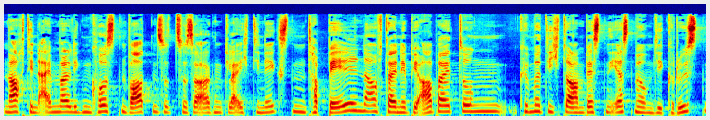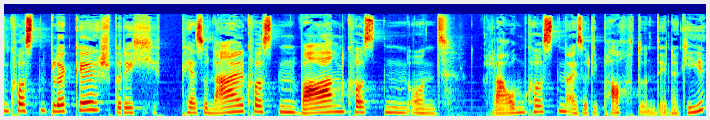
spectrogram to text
Nach den einmaligen Kosten warten sozusagen gleich die nächsten Tabellen auf deine Bearbeitung. Kümmere dich da am besten erstmal um die größten Kostenblöcke, sprich Personalkosten, Warenkosten und Raumkosten, also die Pacht und Energie.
